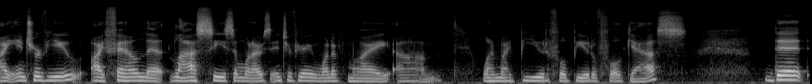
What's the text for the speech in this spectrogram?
I interview. I found that last season when I was interviewing one of my um, one of my beautiful beautiful guests that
